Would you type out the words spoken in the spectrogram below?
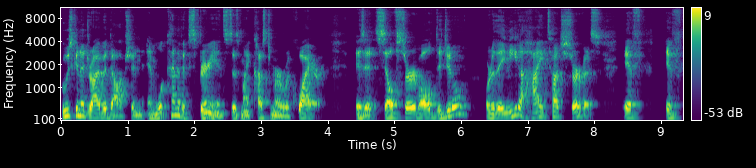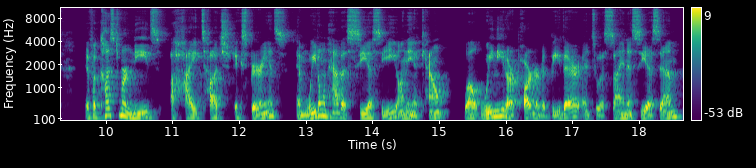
who's going to drive adoption and what kind of experience does my customer require is it self-serve all digital or do they need a high touch service if if if a customer needs a high touch experience and we don't have a CSE on the account Well, we need our partner to be there and to assign a CSM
